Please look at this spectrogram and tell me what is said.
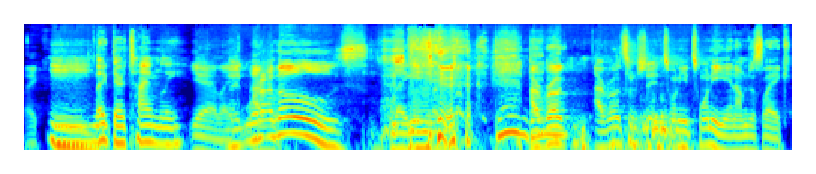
like Mm. Like they're timely. yeah like, Like, what I are wrote- those? like Damn, I wrote I wrote some shit in 2020 and I'm just like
